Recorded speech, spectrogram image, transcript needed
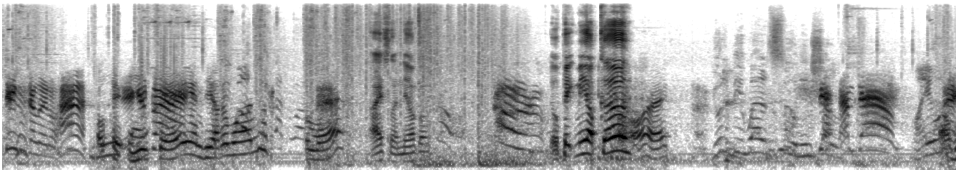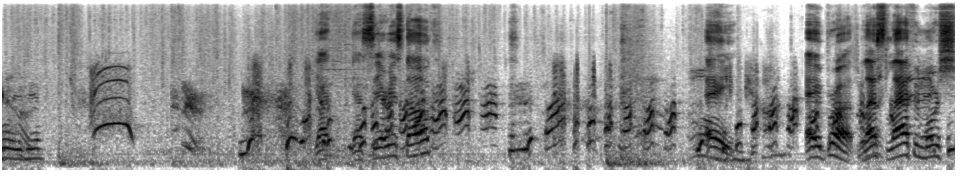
Stings a little, huh? Okay, Here you UK, go. and the other one? From where? Iceland, Noko. Oh, Yo, pick me up, cuz. Alright, You'll be well soon, shit, inshallah. I'm down. Why you I'll believe you. Y'all, y'all serious, dog? Oh, hey, hey, bro, less laughing, more sh.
